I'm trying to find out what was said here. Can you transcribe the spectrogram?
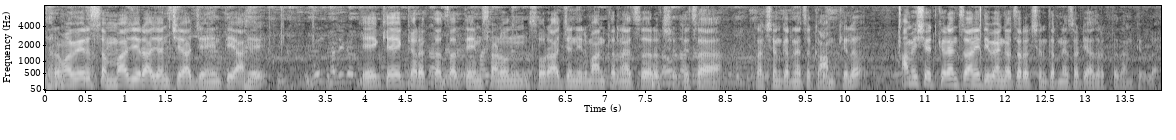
धर्मवीर संभाजीराजांची आज जयंती आहे. एक एक रक्ताचा थेंब सांडून स्वराज्य निर्माण करण्याचं रक्ष त्याचा रक्षण करण्याचं काम केलं. आम्ही शेतकऱ्यांचं आणि दिव्यांगाचं रक्षण करण्यासाठी आज रक्तदान ठेवलं आहे.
